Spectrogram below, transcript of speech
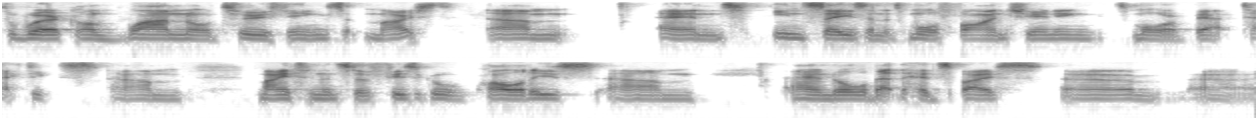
to work on one or two things at most. Um, and in season, it's more fine tuning. It's more about tactics, um, maintenance of physical qualities, um, and all about the headspace um, uh,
